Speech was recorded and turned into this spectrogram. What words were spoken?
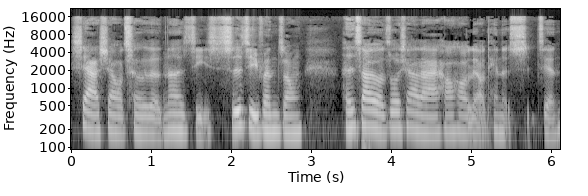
下校车的那几十几分钟，很少有坐下来好好聊天的时间。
